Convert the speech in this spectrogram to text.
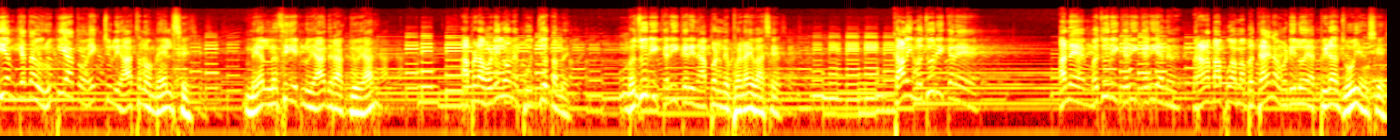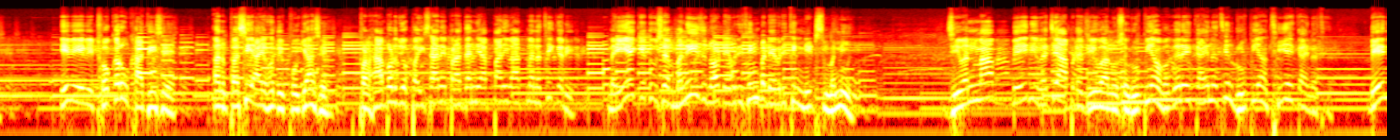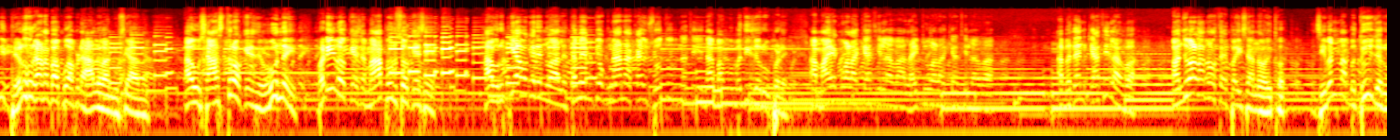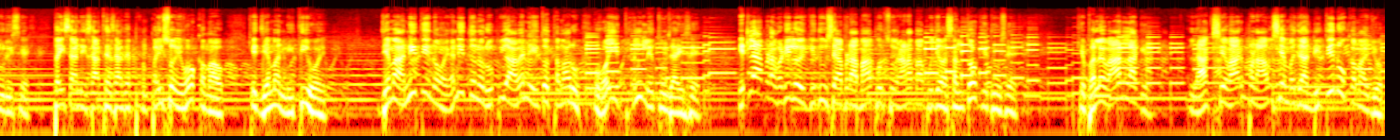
એમ કહેતા હોય, રૂપિયા તો એકચ્યુઅલી હાથનો મેલ છે. મેલ નથી એટલું યાદ રાખજો યાર. આપણા વડીલોને પૂછજો તમે. મજૂરી કરી કરીને આપણને ભણાવ્યા છે. કાળી મજૂરી કરે અને મજૂરી કરી કરી અને રાણા બાપુ આમાં બધાયના વડીલોએ આ પીડા જોઈ હશે એવી એવી ઠોકરું ખાધી છે અને પછી આ સુધી પૂગ્યા છે. પણ હા પણ જો પૈસાને પ્રાધાન્ય આપવાની વાત મેં નથી કરી. મેં એ કીધું છે money is not everything but everything needs money જીવનમાં બેની વચ્ચે આપણે જીવવાનું છે. રૂપિયા વગેરે કાંઈ નથી ને રૂપિયાથી કાંઈ નથી. બેની ભેળું રાણા બાપુ આપણે હાલવાનું છે આમાં. આવું શાસ્ત્રો કહે છે, હું નહીં. વડીલો કહે છે, મહાપુરુષો કહે છે હા રૂપિયા વગેરે નો હાલે. તમે એમ કહો ના ના, કાંઈ જોતું જ નથી. ના બાપુ, બધી જરૂર પડે. આ માયક વાળા ક્યાંથી લાવવા? લાઇટ વાળા ક્યાંથી લાવવા? આ બધાને ક્યાંથી લાવવા? અંજવાળા નો થાય, પૈસા નો હોય તો. જીવનમાં બધું જરૂરી છે. પૈસાની સાથે સાથે પણ પૈસો એવો કમાવો કે જેમાં નીતિ હોય. જેમાં અનિતિ ન હોય, અનીતિનો રૂપિયો આવે ને એ તો તમારું હોય ધન લેતું જાય છે. એટલે આપણા વડીલોએ કીધું છે, આપણા મહાપુરુષો રાણા બાપુ જેવા સંતો કીધું છે કે ભલે વાર લાગે, લાગશે વાર પણ આવશે, મજા, નીતિનું કમાજો.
